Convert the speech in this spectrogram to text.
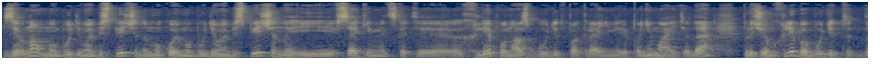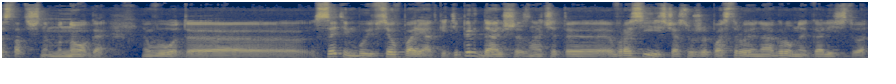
зерно мы будем обеспечены, мукой мы будем обеспечены, и всякими, так сказать, э, хлеб у нас будет, по крайней мере. Понимаете, да? Причем хлеба будет достаточно много. Вот, э, с этим будет все в порядке. Теперь дальше, значит, э, в России сейчас уже построено огромное количество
